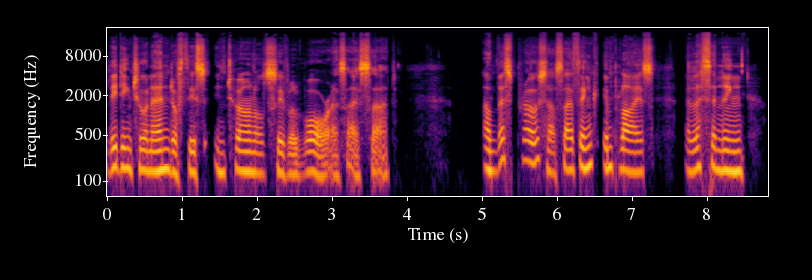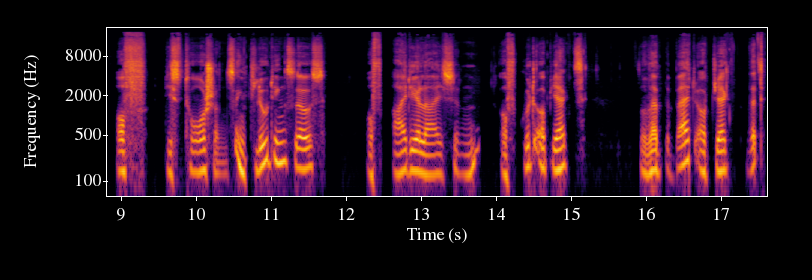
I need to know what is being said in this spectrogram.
leading to an end of this internal civil war, as I said. And this process, I think, implies a lessening of distortions, including those of idealization of good objects, so that the bad object that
